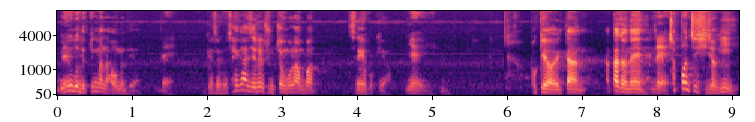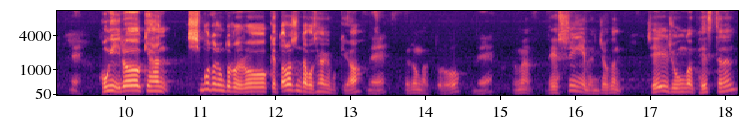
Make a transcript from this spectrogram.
이 네. 정도 느낌만 나오면 돼요. 네. 그래서 이세 가지를 중점으로 한번 진행해 볼게요. 예. 예. 볼게요. 일단, 아까 전에 네. 첫 번째 지적이 네. 공이 이렇게 한 15도 정도로 이렇게 떨어진다고 생각해 볼게요. 네. 이런 각도로. 네. 그러면 내 스윙의 면적은 제일 좋은 건 베스트는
